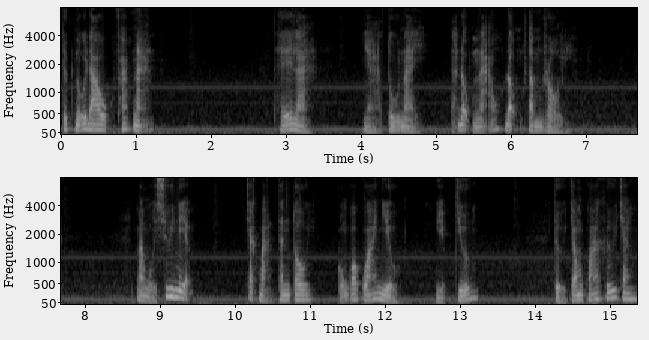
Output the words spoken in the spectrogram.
tức nỗi đau của Pháp nạn. Thế là nhà tu này đã động não, động tâm rồi. Mà ngồi suy niệm, chắc bản thân tôi cũng có quá nhiều nghiệp chướng từ trong quá khứ chăng?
